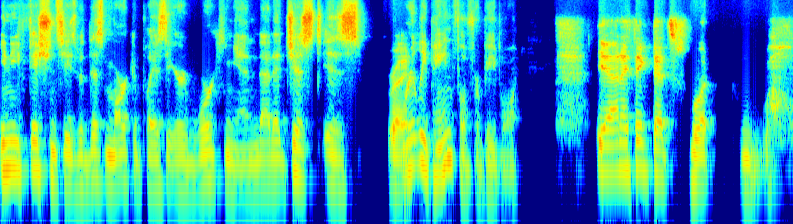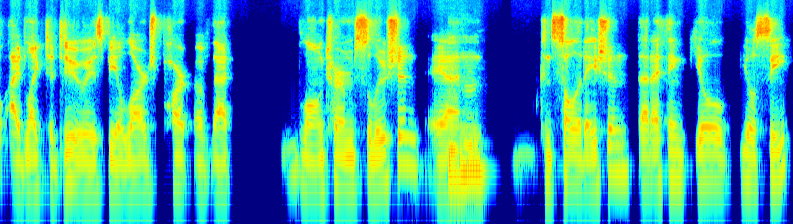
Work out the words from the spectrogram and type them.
inefficiencies with this marketplace that you're working in that it just is right. really painful for people yeah, and I think that's what I'd like to do is be a large part of that long-term solution and mm-hmm. consolidation that I think you'll you'll see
